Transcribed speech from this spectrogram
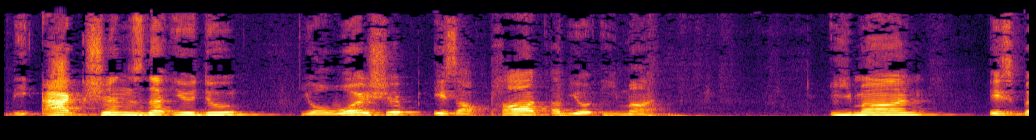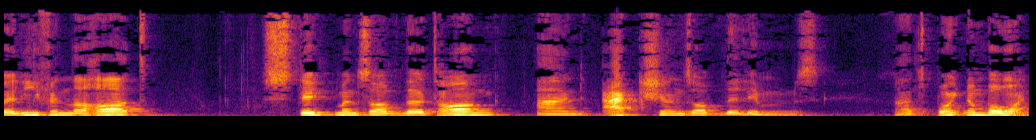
the actions that you do, your worship is a part of your Iman. Iman is belief in the heart, statements of the tongue, and actions of the limbs. That's point number one.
